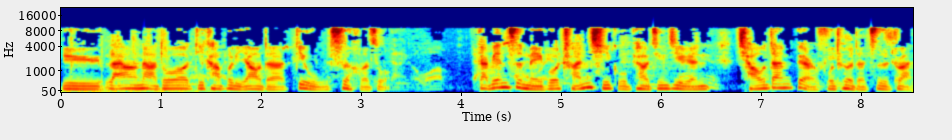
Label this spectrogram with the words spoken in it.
与莱昂纳多·迪卡普里奥的第五次合作，改编自美国传奇股票经纪人乔丹·贝尔福特的自传。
